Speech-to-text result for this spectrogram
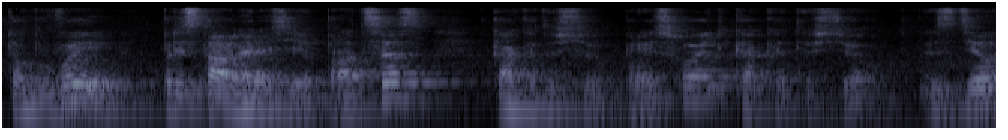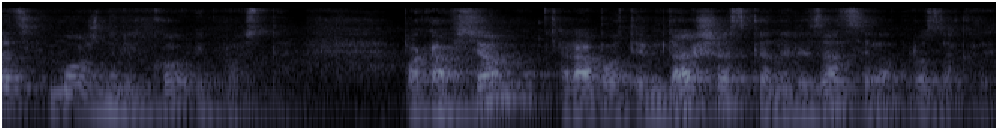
чтобы вы представляли себе процесс, как это все происходит, как это все сделать можно легко и просто. Пока все, работаем дальше с канализацией, вопрос закрыт.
